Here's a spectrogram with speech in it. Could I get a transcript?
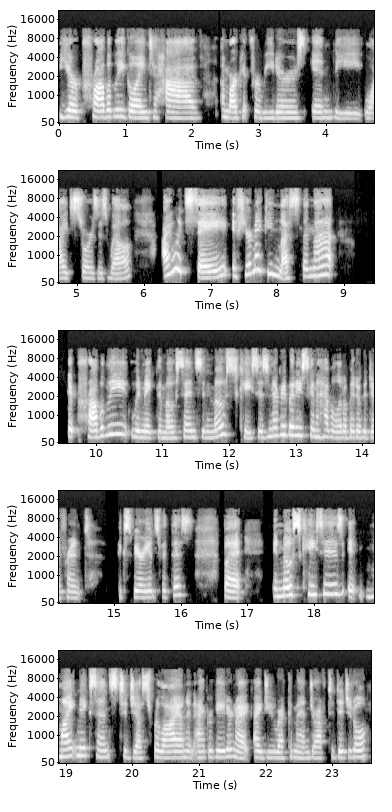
you're probably going to have a market for readers in the wide stores as well. I would say if you're making less than that, it probably would make the most sense in most cases, and everybody's going to have a little bit of a different experience with this, but in most cases, it might make sense to just rely on an aggregator, and I, I do recommend Draft to Digital.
